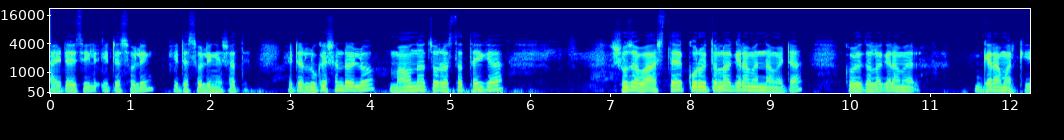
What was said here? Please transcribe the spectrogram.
আর এটা হচ্ছে ইটের সোলিং, এটা সোলিং এর সাথে। এটার লোকেশনটা হইল মাওনা চৌরাস্তার থেকে সোজা বা আসতে করইতলা গ্রামের নাম এটা। করইতলা গ্রামের গ্রাম আর কি,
